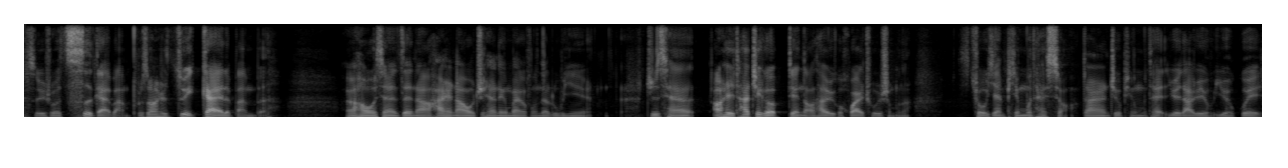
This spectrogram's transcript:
所以说次盖版不算是最盖的版本。然后我现在在拿，还是拿我之前那个麦克风在录音。之前，而且它这个电脑它有一个坏处是什么呢？首先，屏幕太小，当然这个屏幕太越大越越贵，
